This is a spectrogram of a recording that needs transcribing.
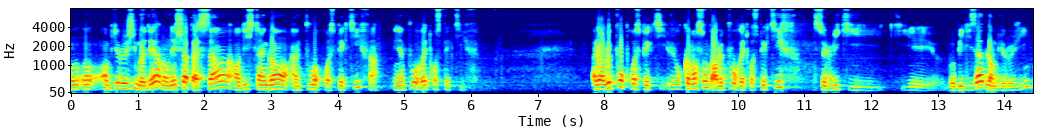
en biologie moderne, on échappe à ça en distinguant un pour prospectif et un pour rétrospectif. Alors le pour prospectif, commençons par le pour rétrospectif, celui qui, est mobilisable en biologie.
